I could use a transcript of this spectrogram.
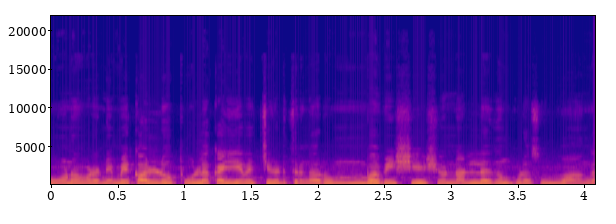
போன உடனேமே கல்லுப்பூவில் கையை வச்சு எடுத்துருங்க. ரொம்ப விசேஷம் நல்லதும் கூட சொல்லுவாங்க.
